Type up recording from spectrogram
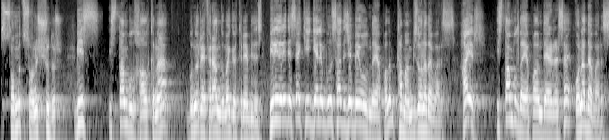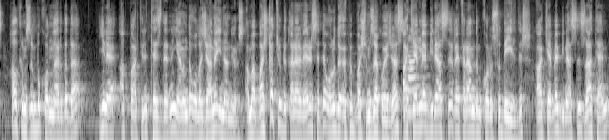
Somut sonuç şudur. Biz İstanbul halkına bunu referanduma götürebiliriz. Birileri dese ki gelin bunu sadece Beyoğlu'nda yapalım. Tamam biz ona da varız. Hayır İstanbul'da yapalım derlerse ona da varız. Halkımızın bu konularda da yine AK Parti'nin tezlerinin yanında olacağına inanıyoruz. Ama başka türlü karar verirse de onu da öpüp başımıza koyacağız. AKM binası referandum konusu değildir. AKM binası zaten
